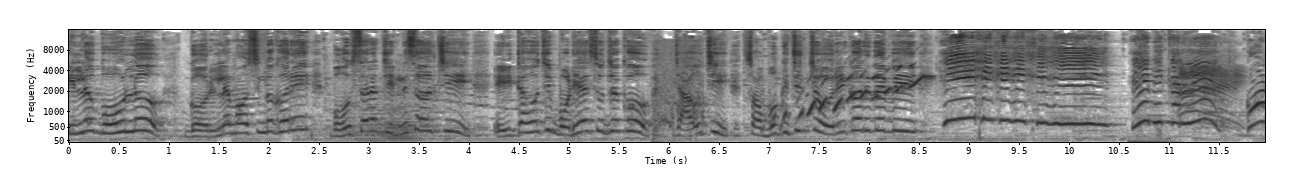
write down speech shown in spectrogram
ଇଲୋ ବୋଲୋ ଗରିଲା ମାଉସୀଙ୍କ ଘରେ ବହୁତ ସାରା ଜିନିଷ ଅଛି ଏଇଟା ହଉଛି ବଢିଆ ସୁଯୋଗ ଯାଉଛି ସବୁ କିଛି ଚୋରି କରିଦେବି କଣ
